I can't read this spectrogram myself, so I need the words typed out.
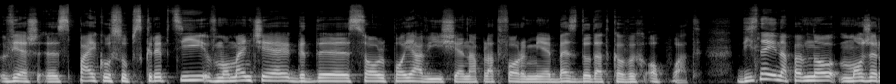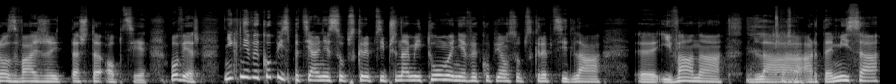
Wiesz, y, spajku subskrypcji w momencie, gdy Soul pojawi się na platformie bez dodatkowych opłat. Disney na pewno może rozważyć też te opcje. Bo wiesz, nikt nie wykupi specjalnie subskrypcji, przynajmniej tłumy nie wykupią subskrypcji dla y, Iwana, dla Artemisa,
